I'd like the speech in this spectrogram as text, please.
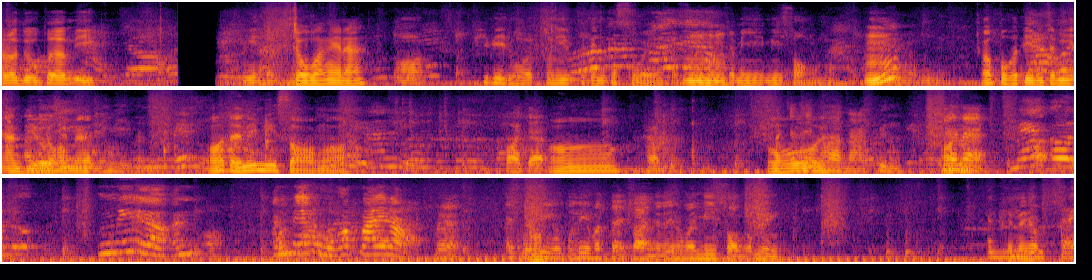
เราดูเพิ่มอีกมีครับโจว่าไงนะ อ๋อ พี่พี่ดูตรงนี้จะเป็นกระสวยกระสอืวยมจะมีมีสองครับอืมแล้วปกติมันจะมีอันเดียวใช่ไหมแบบนี้แบบนี้อ๋อแต่นี่มีสองเหรอก็จะอ๋อครับโอ้อาจจะให้ย ผ้าหนาขึ้นอ๋อ แม่แม่แม่เออนี่หรอกอันอันแม่ถูกเอาไปหรอกแม่ ไอ้ตัวนี้กับตัวนี้มันแตกต่างกันเลยทำไมมีสองกับหนึ่ง อันเห็นี้นไหมมัครับนใส่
